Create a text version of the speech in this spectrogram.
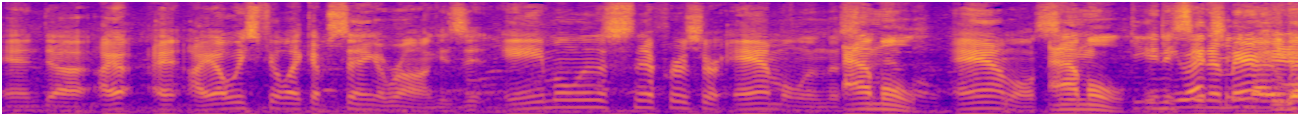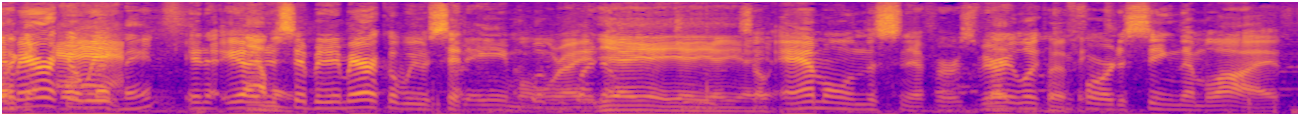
And uh, I, I I always feel like I'm saying it wrong. Is it amyl in the sniffers or amyl in the Amyl. sniffers? Amyl. See, Amyl. In, you in, actually Amer- in America, we means? in, yeah, Amyl. said, but in America we said amyl, right? Yeah, yeah, yeah, yeah, yeah. So amyl in the sniffers. Very That's looking perfect. forward to seeing them live.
